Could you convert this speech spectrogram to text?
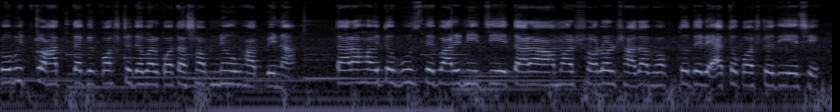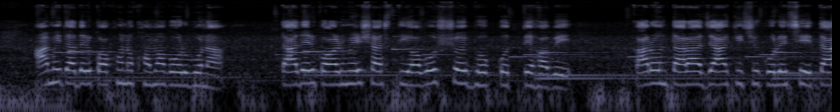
পবিত্র আত্মাকে কষ্ট দেওয়ার কথা স্বপ্নেও ভাববে না। তারা হয়তো বুঝতে পারেনি যে তারা আমার সরল সাদা ভক্তদের এত কষ্ট দিয়েছে। আমি তাদের কখনো ক্ষমা করব না। তাদের কর্মের শাস্তি অবশ্যই ভোগ করতে হবে। কারণ তারা যা কিছু করেছে তা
